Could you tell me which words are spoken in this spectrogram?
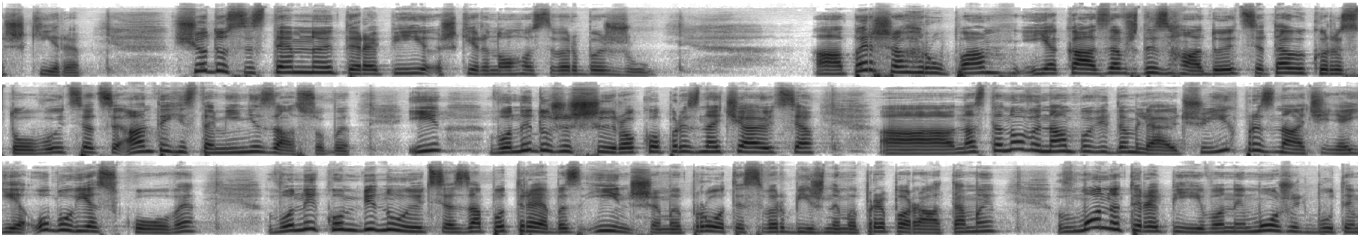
шкіри. Щодо системної терапії шкірного свербежу. Перша група, яка завжди згадується та використовується, це антигістамінні засоби. І вони дуже широко призначаються. Настанови нам повідомляють, що їх призначення є обов'язкове. Вони комбінуються за потреби з іншими протисвербіжними препаратами. В монотерапії вони можуть бути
